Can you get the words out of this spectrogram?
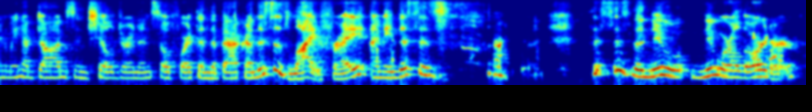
And we have dogs and children and so forth in the background. This is life, right? I mean, this is, this is the new, new world order.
